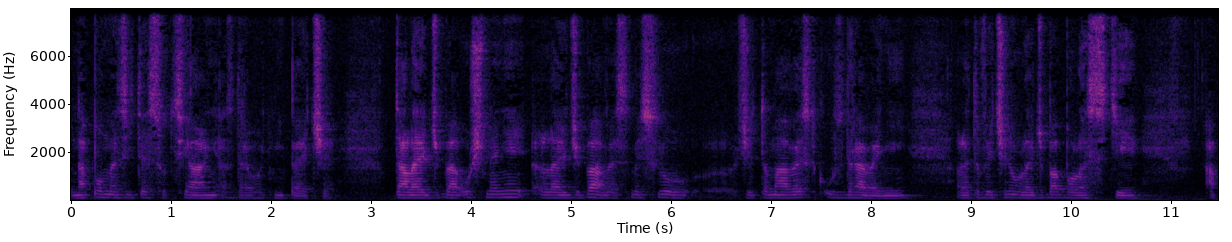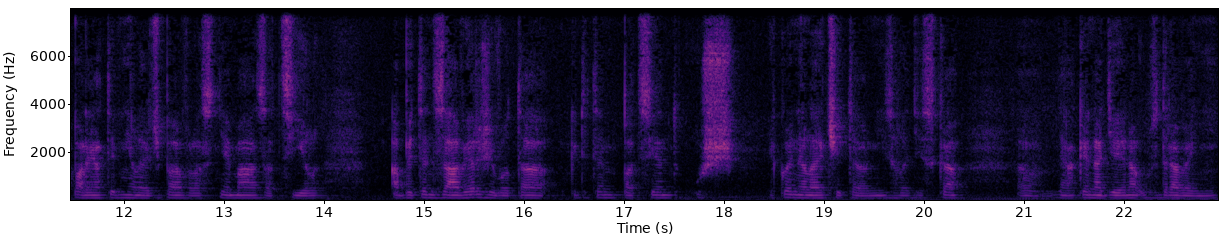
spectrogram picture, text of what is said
na pomezí té sociální a zdravotní péče. Ta léčba už není léčba ve smyslu, že to má vést k uzdravení, ale to většinou léčba bolesti, a paliativní léčba vlastně má za cíl, aby ten závěr života, kdy ten pacient už jako je neléčitelný z hlediska eh, nějaké naděje na uzdravení,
